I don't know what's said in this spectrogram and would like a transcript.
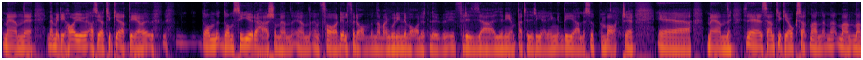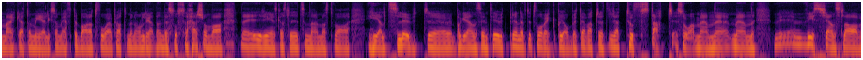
Men, eh, nej, men det har ju, alltså jag tycker att det, de, de ser ju det här som en, en, en fördel för dem när man går in i valet nu, fria i en enpartiregering. Det är alldeles uppenbart såklart. Eh, men eh, sen tycker jag också att man, man, man märker att de är liksom efter bara två, jag pratade med någon ledande så här som var eh, i regeringskansliet som närmast var helt slut på gränsen till utbränd efter två veckor på jobbet. Det har varit rätt, rätt tuff start så, men, men viss känsla av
